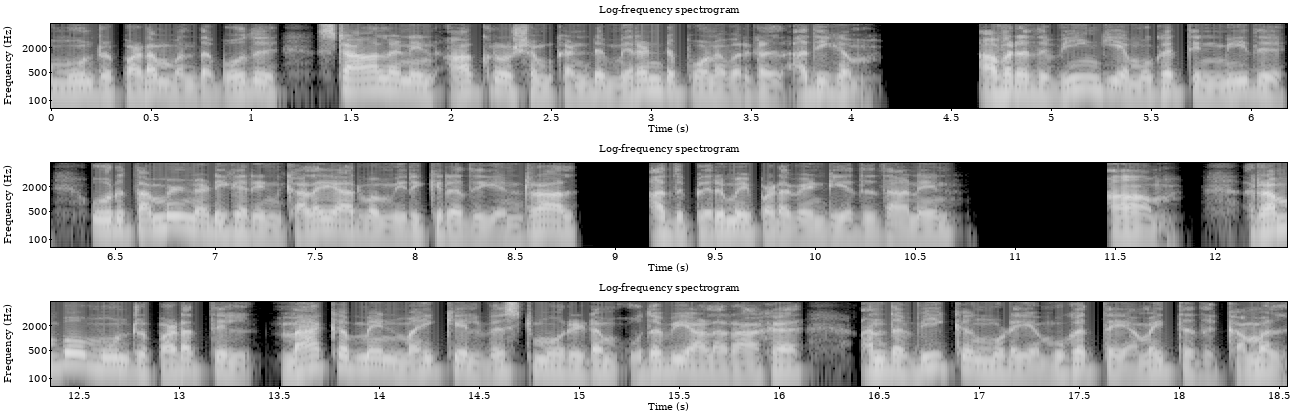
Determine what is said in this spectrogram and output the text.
மூன்று படம் வந்தபோது ஸ்டாலனின் ஆக்ரோஷம் கண்டு மிரண்டு போனவர்கள் அதிகம். அவரது வீங்கிய முகத்தின் மீது ஒரு தமிழ் நடிகரின் கலையார்வம் இருக்கிறது என்றால் அது பெருமைப்பட வேண்டியதுதானேன் ஆம் ரம்போ மூன்று படத்தில் மேக்கப்மேன் மைக்கேல் வெஸ்ட்மோரிடம் உதவியாளராக அந்த வீக்கங்குடைய முகத்தை அமைத்தது கமல்.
